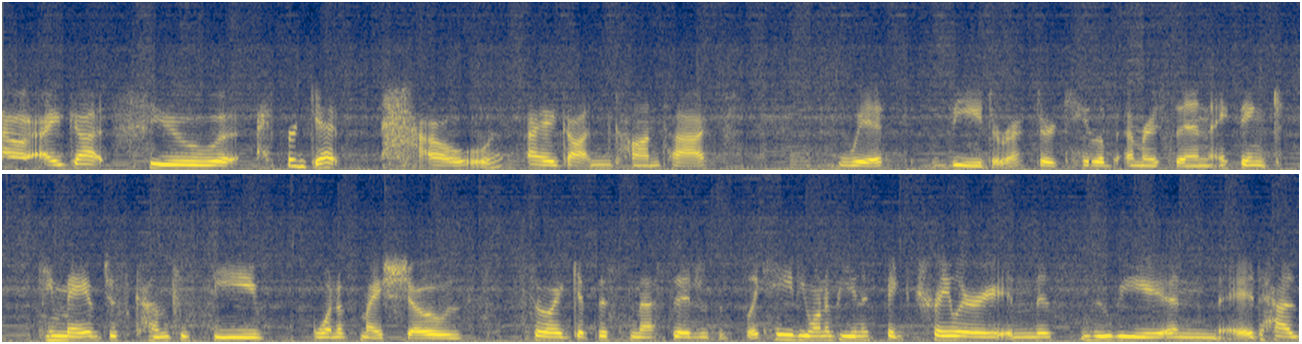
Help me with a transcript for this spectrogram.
I got to, I forget how I got in contact with the director, Caleb Emerson. I think he may have just come to see one of my shows. So I get this message that's like, hey, do you want to be in a fake trailer in this movie? And it has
